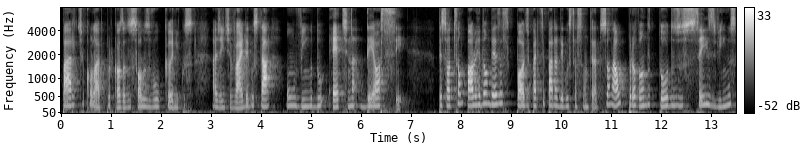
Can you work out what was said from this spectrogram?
particular por causa dos solos vulcânicos. A gente vai degustar um vinho do Etna DOC. Pessoal de São Paulo e Redondezas pode participar da degustação tradicional, provando todos os seis vinhos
